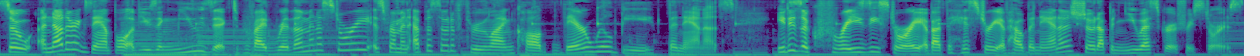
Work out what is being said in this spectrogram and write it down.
So, another example of using music to provide rhythm in a story is from an episode of Throughline called There Will Be Bananas. It is a crazy story about the history of how bananas showed up in US grocery stores.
